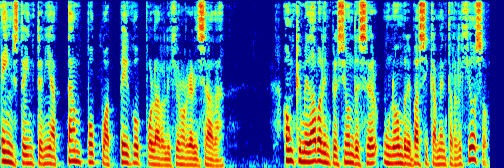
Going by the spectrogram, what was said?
Einstein tenía tan poco apego por la religión organizada, aunque me daba la impresión de ser un hombre básicamente religioso.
